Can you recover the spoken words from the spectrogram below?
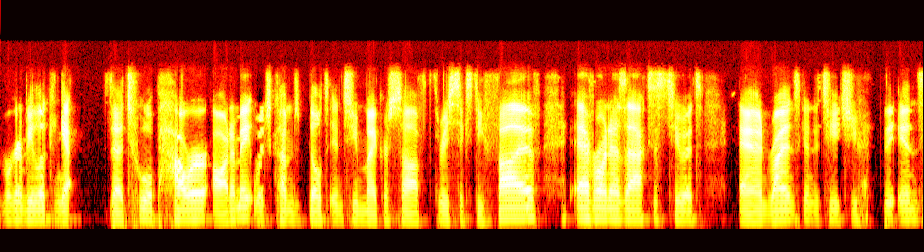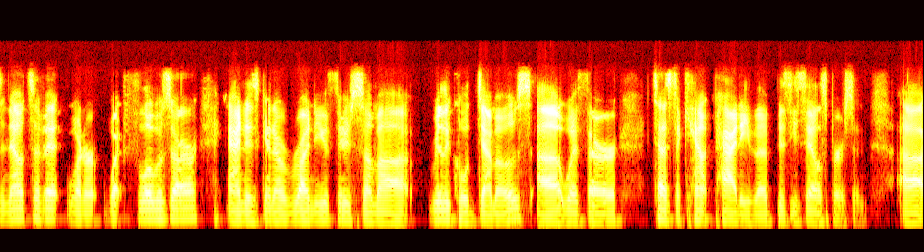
we're going to be looking at the tool Power Automate, which comes built into Microsoft 365. Everyone has access to it. And Ryan's going to teach you the ins and outs of it, what are what flows are, and is going to run you through some uh, really cool demos uh, with our test account Patty, the busy salesperson. Uh,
